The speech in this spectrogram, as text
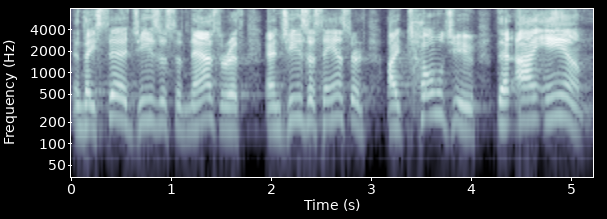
And they said, Jesus of Nazareth. And Jesus answered, I told you that I am.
